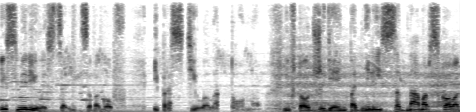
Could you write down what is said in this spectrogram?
И смирилась царица богов, и простила Латону. И в тот же день поднялись со дна морского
